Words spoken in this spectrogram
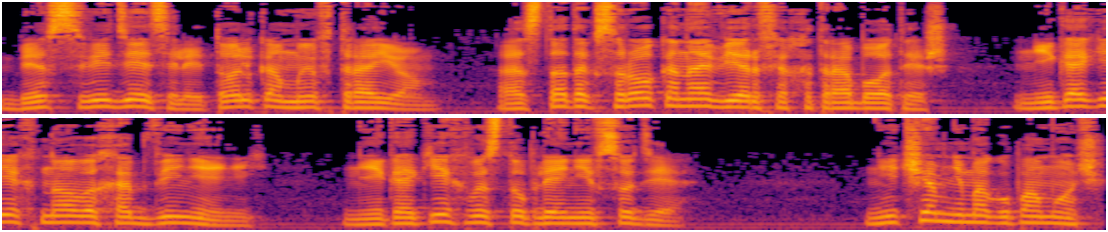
Без свидетелей, только мы втроем. Остаток срока на верфях отработаешь. Никаких новых обвинений. Никаких выступлений в суде. Ничем не могу помочь.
